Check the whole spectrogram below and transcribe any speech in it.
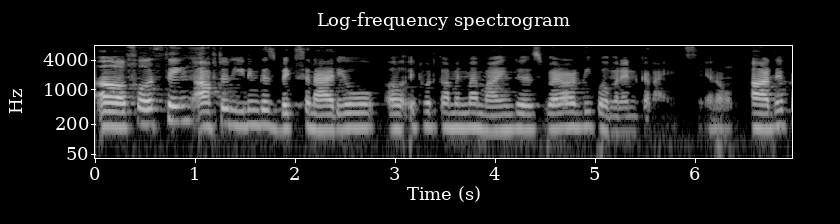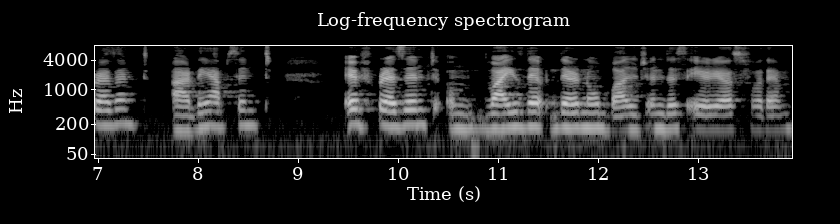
uh, first thing after reading this big scenario, uh, it would come in my mind is where are the permanent canines? You know, are they present? Are they absent? If present, um, why is there, there no bulge in this areas for them?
